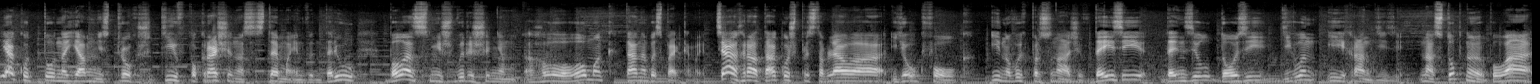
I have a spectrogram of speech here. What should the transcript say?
Як от то наявність трьох життів, покращена система інвентарю, баланс між вирішенням головоломок та небезпеками. Ця гра також представляла Йоук Фолк і нових персонажів Дейзі, Дензіл, Дозі, Ділан і Гранд Дізі. Наступною була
